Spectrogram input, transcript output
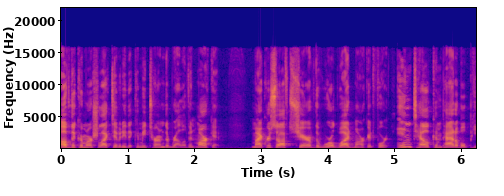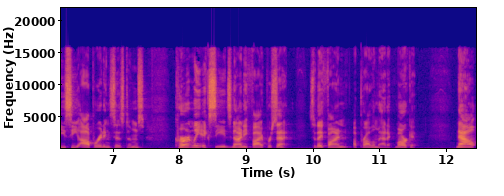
of the commercial activity that can be termed the relevant market. Microsoft's share of the worldwide market for Intel compatible PC operating systems currently exceeds 95%, so they find a problematic market. Now,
